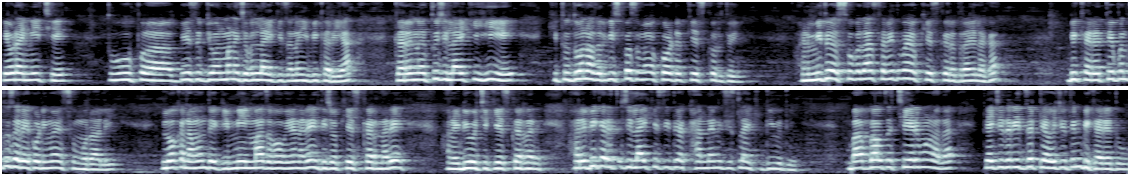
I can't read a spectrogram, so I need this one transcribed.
एवढा नीच आहे. तू बी एस एफ जवान म्हणायचे पण लायकीचा नाही भिकारी या कारण तुझी लायकी ही आहे की तू दोन हजार वीसपासून माझ्या कोर्टात केस करतोय. आणि मी तुझ्यासोबत असताना तू माझ्या केस करत राहिला का? भिकाऱ्या ते पण तुझं रेकॉर्डिंग माझ्यासमोर आली लोकांना म्हणतोय की मी आणि माझा भाऊ येणार आहे तिच्यावर केस करणार आहे आणि डिओची केस करणार आहे. अरे भिकाऱ्या तुझी लायकीच ती तुझ्या खानदानीचीच लायकी ती होती. बापगावचा चेअर म्हणून होता. त्याची तरी इज्जत ठेवायची होती ना भिकाऱ्या तू.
